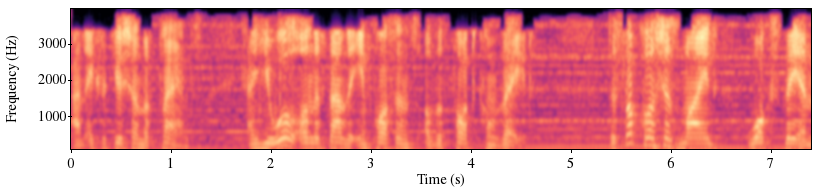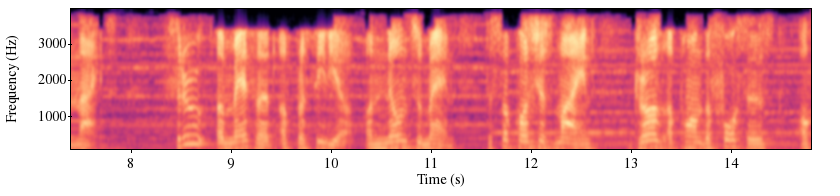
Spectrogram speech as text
and execution of plans, and you will understand the importance of the thought conveyed. The subconscious mind works day and night. Through a method of procedure unknown to men, the subconscious mind draws upon the forces of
